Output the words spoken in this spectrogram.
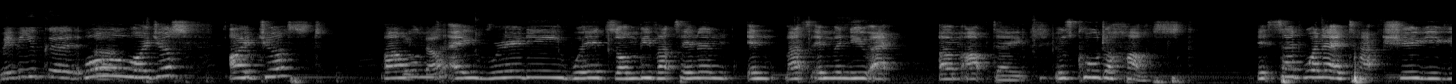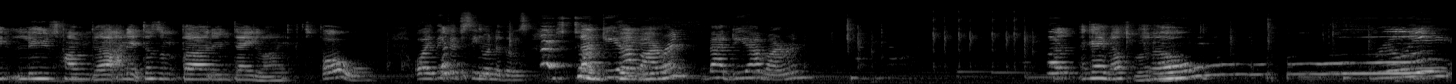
Maybe you could. Uh, Oh, I just, I just found a really weird zombie that's in an, in that's in the new um update. It was called a husk. It said when it attacks you, you lose hunger and it doesn't burn in daylight. Oh. Oh, I think I've seen one of those. Bad, do you have iron? Bad, do you have iron? Okay, that's weird. No. Really?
